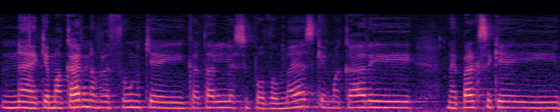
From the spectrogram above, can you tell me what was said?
Ναι, και μακάρι να βρεθούν και οι κατάλληλες υποδομές και μακάρι να υπάρξει και η α,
